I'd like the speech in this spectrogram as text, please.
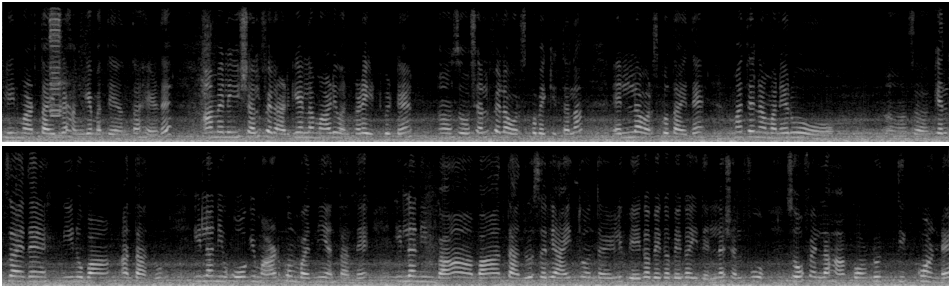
ಕ್ಲೀನ್ ಮಾಡ್ತಾ ಇದ್ರೆ ಹಾಗೆ ಮತ್ತೆ ಅಂತ ಹೇಳಿದೆ. ಆಮೇಲೆ ಈ ಶೆಲ್ಫ್ ಎಲ್ಲ, ಅಡುಗೆ ಎಲ್ಲ ಮಾಡಿ ಒಂದು ಕಡೆ ಇಟ್ಬಿಟ್ಟೆ. ಸೊ ಶೆಲ್ಫ್ ಎಲ್ಲ ಒರೆಸ್ಕೋಬೇಕಿತ್ತಲ್ಲ, ಎಲ್ಲ ಒರೆಸ್ಕೋತಾ ಇದ್ದೆ. ಮತ್ತು ನಮ್ಮ ಮನೆಯವರು ಸೊ, ಕೆಲಸ ಇದೆ, ನೀನು ಬಾ ಅಂತ ಅಂದರು. ಇಲ್ಲ, ನೀವು ಹೋಗಿ ಮಾಡ್ಕೊಂಡು ಬನ್ನಿ ಅಂತ ಅಂದೆ. ಇಲ್ಲ, ನೀನು ಬಾ ಬಾ ಅಂತ ಅಂದರು ಸರಿ ಆಯಿತು ಅಂತ ಹೇಳಿ ಬೇಗ ಬೇಗ ಬೇಗ ಇದೆಲ್ಲ ಶೆಲ್ಫು ಸೋಫೆಲ್ಲ ಹಾಕ್ಕೊಂಡು ತಿಕ್ಕೊಂಡೆ.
